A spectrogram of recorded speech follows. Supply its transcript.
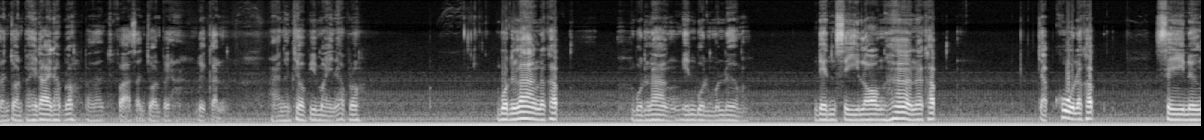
สัญจรไปให้ได้นะครับเนาะฝ่าสัญจรไปด้วยกัน หาเงินเที่ยวปีใหม่นะครับเนาะบนล่างนะครับ บนล่างเน้นบนเหมือนเดิม เด่นสี่รองห้านะครับ จับคู่นะครับสี่หนึ่ง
